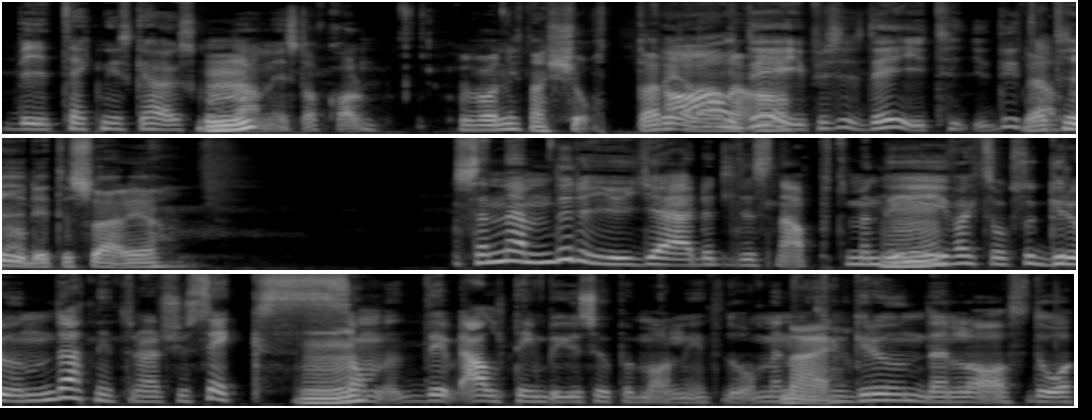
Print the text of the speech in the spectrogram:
vid Tekniska högskolan Mm. i Stockholm. Det var 1928 redan. Ja, det är ja. precis, det är ju tidigt Det är alltså. tidigt i Sverige. Sen nämnde du ju Gärdet lite snabbt, men det är Mm. ju faktiskt också grundat 1926. Mm. Som det, allting byggdes uppenbarligen inte då, men liksom grunden lades då.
